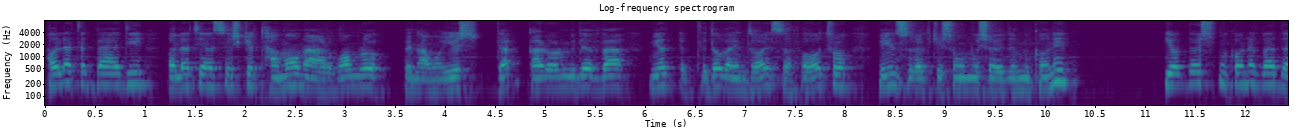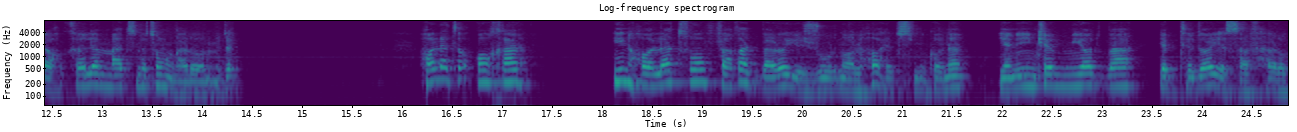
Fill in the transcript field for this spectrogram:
حالت بعدی حالتی هستش که تمام ارقام رو به نمایش قرار میده و میاد ابتدا و انتهای صفحات رو به این صورت که شما مشاهده می‌کنید یادداشت می‌کنه و داخل متنتون قرار میده. حالت آخر این حالت رو فقط برای ژورنال ها حفظ می‌کنه. یعنی اینکه میاد و ابتدای صفحه رو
